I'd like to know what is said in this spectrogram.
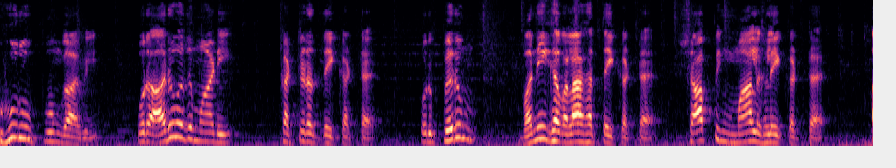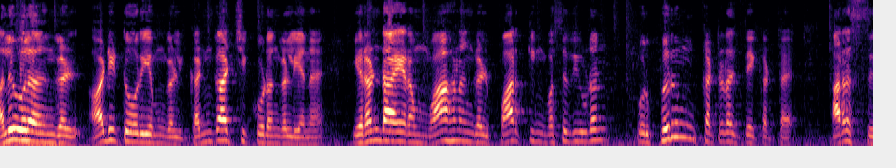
உஹுரு பூங்காவில் ஒரு அறுபது மாடி கட்டிடத்தை கட்ட ஒரு பெரும் வணிக வளாகத்தை கட்ட ஷாப்பிங் மால்களை கட்ட அலுவலகங்கள் ஆடிட்டோரியம்கள் கண்காட்சி கூடங்கள் என இரண்டாயிரம் வாகனங்கள் பார்க்கிங் வசதியுடன் ஒரு பெரும் கட்டடத்தை கட்ட அரசு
